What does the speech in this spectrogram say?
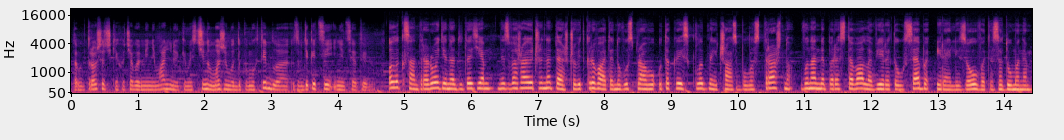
там трошечки, хоча б мінімально, якимось чином можемо допомогти завдяки цій ініціативі. Олександра Родіна додає, незважаючи на те, що відкривати нову справу у такий складний час було страшно, вона не переставала вірити у себе і реалізовувати задумане.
